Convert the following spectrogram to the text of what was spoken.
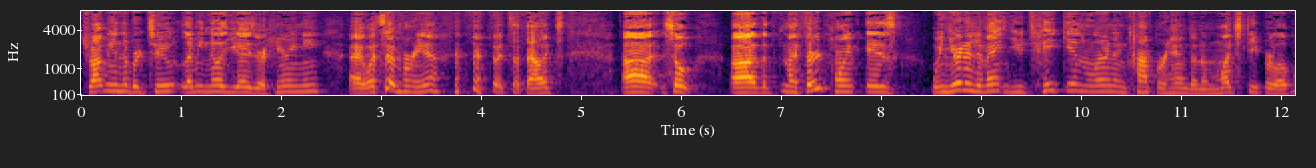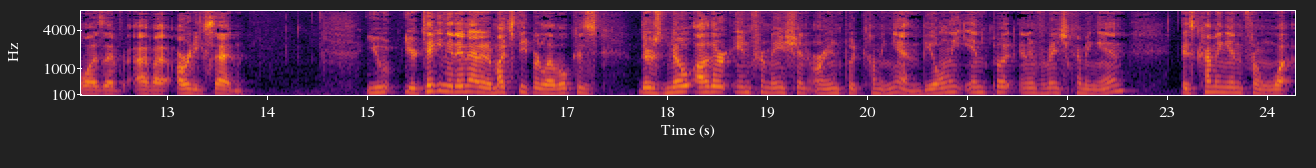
drop me a number two. Let me know you guys are hearing me. Uh, what's up, Maria? what's up, Alex? Uh, so uh, the, my third point is when you're at an event, you take in, learn, and comprehend on a much deeper level, as I've, I've already said. You, you're taking it in at a much deeper level because there's no other information or input coming in. The only input and information coming in is coming in from what,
